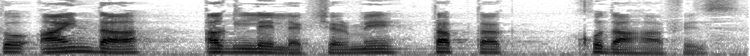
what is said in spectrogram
تو آئندہ اگلے لیکچر میں تب تک خدا حافظ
